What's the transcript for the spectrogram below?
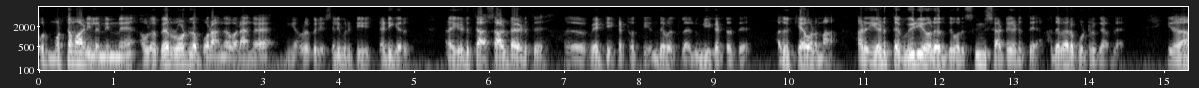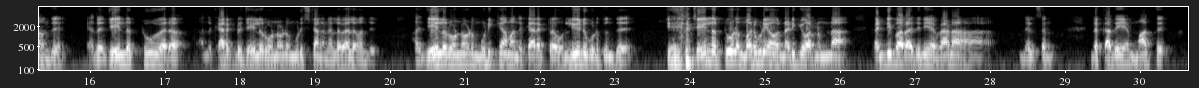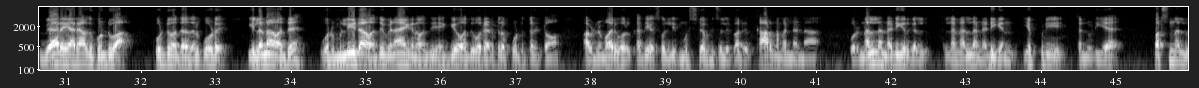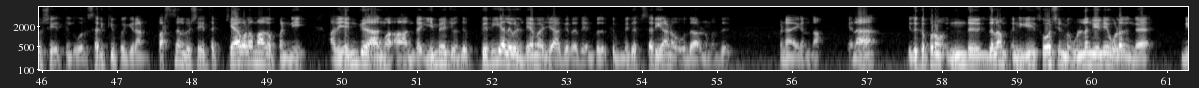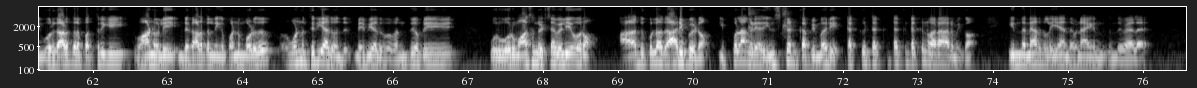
ஒரு மொட்டை மாடியில் நின்று அவ்வளோ பேர் ரோட்டில் போகிறாங்க வராங்க. நீங்கள் அவ்வளோ பெரிய செலிபிரிட்டி நடிகர் ஆனால் எடுத்து அசால்ட்டாக எடுத்து வேட்டியை கட்டுறது எந்த விதத்தில் லுங்கி கட்டுறது அதுவும் கேவலமாக அது எடுத்த வீடியோவிலேருந்து ஒரு ஸ்க்ரீன்ஷாட்டை எடுத்து அதை வேற போட்டிருக்காப்புல இதெல்லாம் வந்து அதை ஜெயிலில் டூ வேறு அந்த கேரக்டர் ஜெயிலர் ஒன்னோட முடிச்சிட்டாங்க நல்ல வேலை வந்து. அது ஜெயிலர் ஒன்னோட முடிக்காமல் அந்த கேரக்டரை ஒரு லீடு கொடுத்துருந்து ஜெய் ஜெயிலர் டூவில் மறுபடியும் அவர் நடிக்க வரணும்னா கண்டிப்பாக ரஜினியை வேணா நெல்சன் இந்த கதையை மாற்று வேற யாரையாவது கொண்டு வா கொண்டு வந்து அதில் போடு. இல்லைன்னா வந்து ஒரு லீடாக வந்து விநாயகனை வந்து எங்கேயோ வந்து ஒரு இடத்துல போட்டு தள்ளிட்டோம் அப்படின்ற மாதிரி ஒரு கதையை சொல்லி முடிச்சுட்டு அப்படின்னு சொல்லியிருப்பார். காரணம் என்னென்னா ஒரு நல்ல நடிகர்கள் இல்லை நல்ல நடிகன் எப்படி தன்னுடைய பர்சனல் விஷயத்தில் ஒரு சறுக்கி போகிறான். பர்சனல் விஷயத்தை கேவலமாக பண்ணி அது எங்கே அவங்க அந்த இமேஜ் வந்து பெரிய அளவில் டேமேஜ் ஆகிறது என்பதற்கு மிக சரியான உதாரணம் வந்து விநாயகன் தான். ஏன்னா இதுக்கப்புறம் இந்த இதெல்லாம் இன்றைக்கி சோஷியல் உள்ளங்கையிலே உலகங்க. நீ ஒரு காலத்தில் பத்திரிகை வானொலி இந்த காலத்தில் நீங்கள் பண்ணும்பொழுது ஒன்றும் தெரியாது வந்து. மேபி அது வந்து அப்படியே ஒரு ஒரு மாதம் கழிச்சு தான் வெளியே வரும். அதுக்குள்ளே அது ஆறி போயிடும். இப்போல்லாம் கிடையாது. இன்ஸ்டன்ட் காப்பி மாதிரி டக்கு டக்கு டக்கு டக்குன்னு வர ஆரம்பிக்கும். இந்த நேரத்தில் ஏன் இந்த விநாயகனுக்கு இந்த வேலை?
